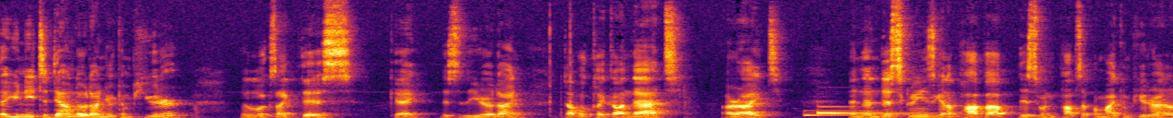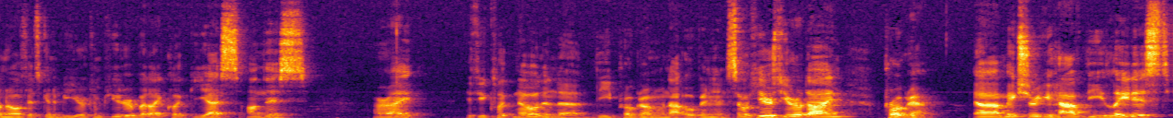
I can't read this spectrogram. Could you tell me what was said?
that you need to download on your computer. It looks like this, okay? This is the Eurodyne. Double click on that, all right? And then this screen is gonna pop up. This one pops up on my computer. I don't know if it's gonna be your computer, but I click yes on this, all right? If you click no, then the, the program will not open. And so here's Eurodyne program. Uh, make sure you have the latest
